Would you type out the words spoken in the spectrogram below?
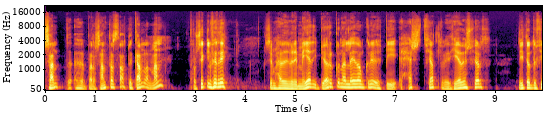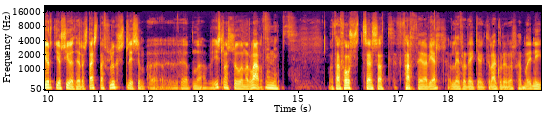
samt, eh, bara samtalsþátt við gamlan mann frá Siglufyrði sem hefði verið með í björgunarleiðangri upp í Hestfjall við Héðinsfjörð 1947 þegar stærsta flugsli sem uh, hérna, Íslandsugunar varð. Einmitt. Og það fórst sem sagt farþega vél og leið frá Reykjavík til Akureyrar þarna inn í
